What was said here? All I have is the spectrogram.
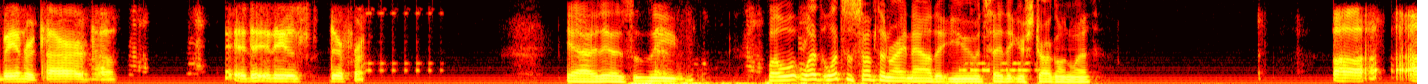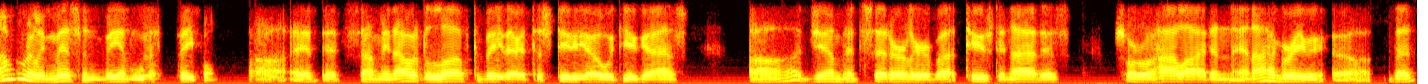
being retired, uh, it it is different. Yeah, it is. The well, what what's something right now that you would say that you're struggling with? Uh, I'm really missing being with people. Uh, it, it's, I mean, I would love to be there at the studio with you guys. Uh, Jim had said earlier about Tuesday night is sort of a highlight, and, and I agree uh, that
